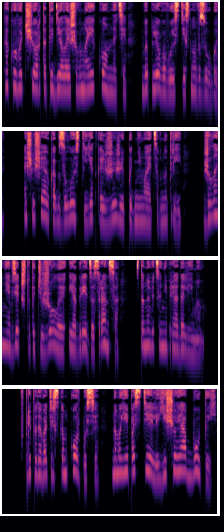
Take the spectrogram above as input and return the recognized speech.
«Какого чёрта ты делаешь в моей комнате?» Выплёвываю, стиснув зубы. Ощущаю, как злость едкой жижей поднимается внутри. Желание взять что-то тяжелое и огреть засранца становится непреодолимым. В преподавательском корпусе, на моей постели, еще и обутый.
